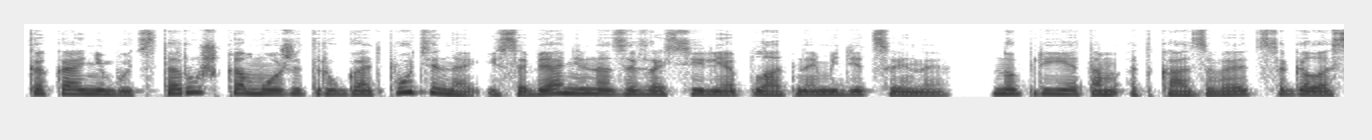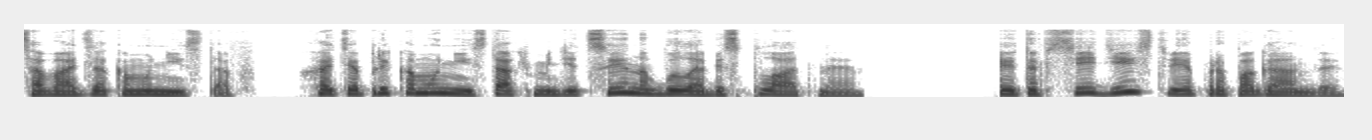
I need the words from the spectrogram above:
Какая-нибудь старушка может ругать Путина и Собянина за засилие платной медицины, но при этом отказывается голосовать за коммунистов, хотя при коммунистах медицина была бесплатная. Это все действия пропаганды.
